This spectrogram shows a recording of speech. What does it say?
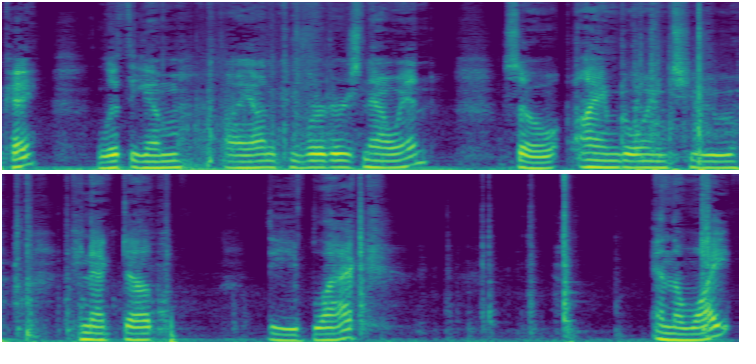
Okay, lithium ion converter is now in. So I'm going to connect up the black and the white.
